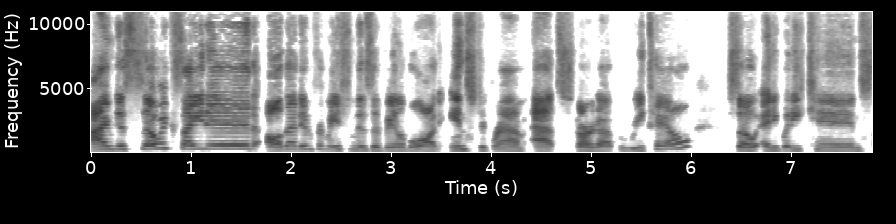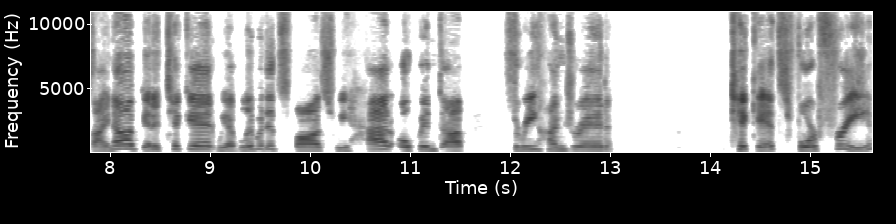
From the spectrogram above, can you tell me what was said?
I'm just so excited. All that information is available on Instagram at Startup Retail. So anybody can sign up, get a ticket. We have limited spots. We had opened up 300 tickets for free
